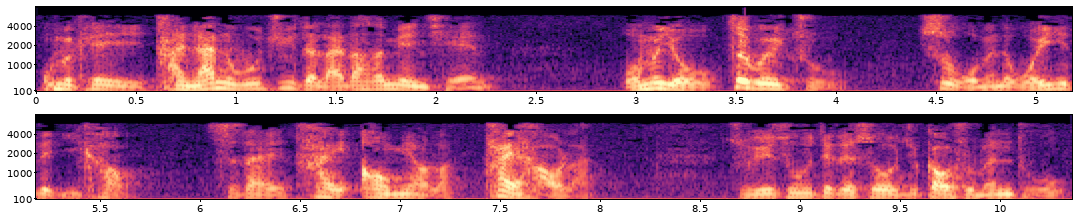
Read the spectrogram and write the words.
我们可以坦然无惧的来到他面前。我们有这位主是我们的唯一的依靠。实在太奥妙了，太好了！主耶稣这个时候就告诉门徒，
